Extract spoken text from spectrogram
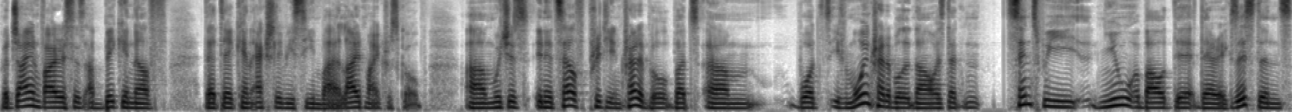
But giant viruses are big enough that they can actually be seen by a light microscope, um, which is in itself pretty incredible. But um, what's even more incredible now is that since we knew about their, their existence,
